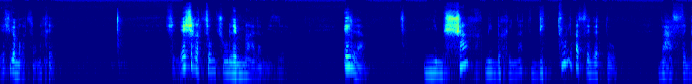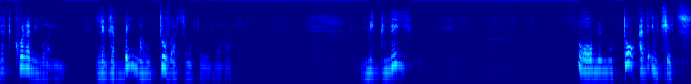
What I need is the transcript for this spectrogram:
יש גם רצון אחר, שיש רצון שהוא למעלה מזה, אלא נמשך מבחינת ביטול השגתו והשגת כל הנבראים לגבי מהותו ועצמותו יתברך, מפני רוממותו עד אין קץ,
